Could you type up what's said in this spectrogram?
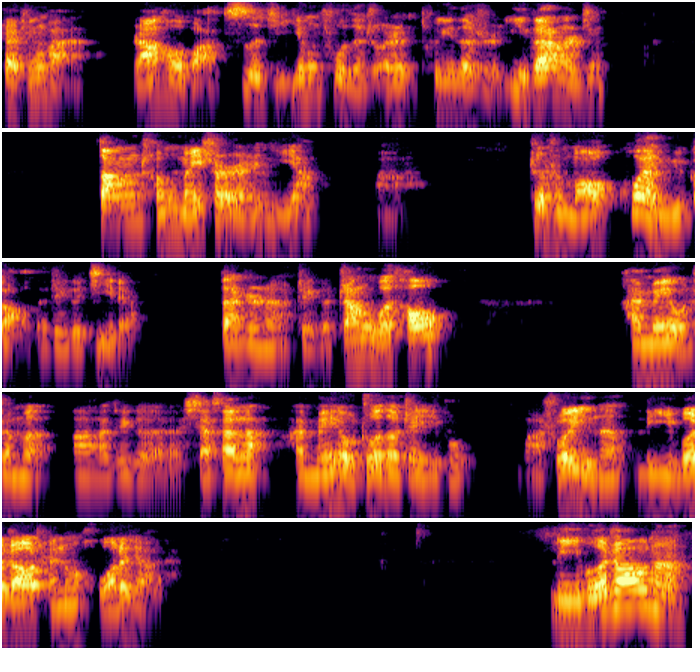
再平反，然后把自己应负的责任推的是一干二净，当成没事人一样啊，这是毛惯于搞的这个伎俩，但是呢，这个张国焘。还没有这么啊，这个下三滥，还没有做到这一步啊，所以呢，李伯钊才能活了下来。李伯昭呢，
